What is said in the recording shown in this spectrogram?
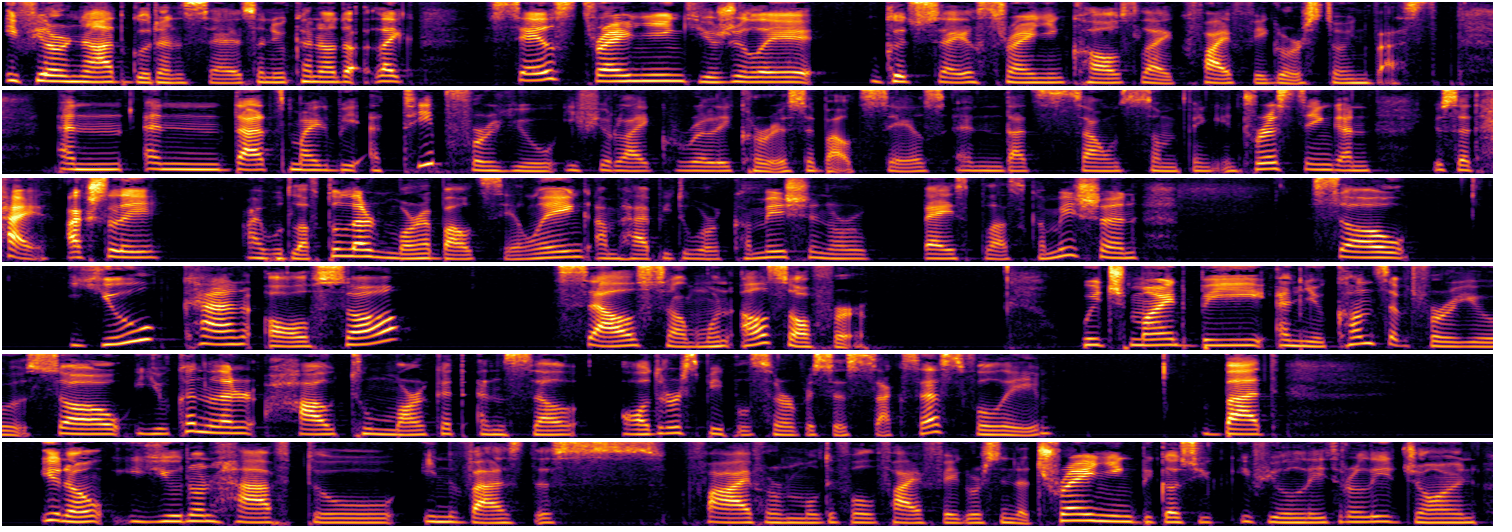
if you're not good in sales and you cannot, like, sales training, usually good sales training costs like five figures to invest. And, and that might be a tip for you if you're like really curious about sales and that sounds something interesting and you said hey actually i would love to learn more about selling i'm happy to work commission or base plus commission. So you can also sell someone else offer which might be a new concept for you. So you can learn how to market and sell others people's services successfully but you know you don't have to invest this five or multiple five figures in the training because you, if you literally join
